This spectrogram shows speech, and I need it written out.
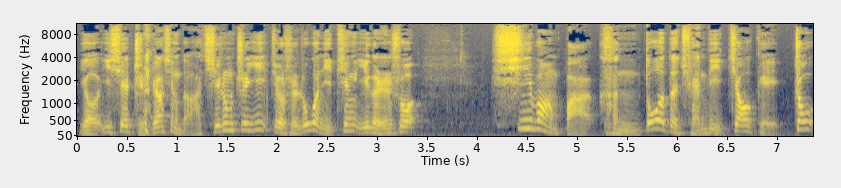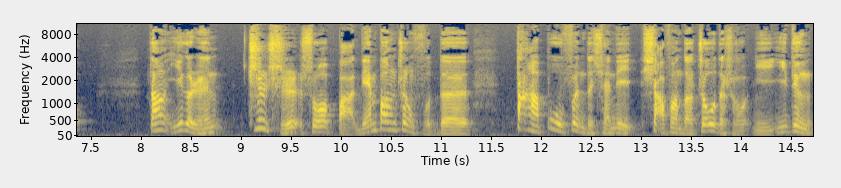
有一些指标性的啊。其中之一就是，如果你听一个人说，希望把很多的权利交给州，当一个人支持说把联邦政府的大部分的权利下放到州的时候，你一定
